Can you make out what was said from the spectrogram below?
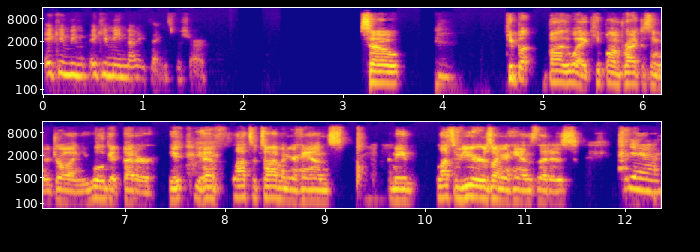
it can be it can mean many things for sure. So keep up, by the way, keep on practicing your drawing. You will get better. You, you have lots of time on your hands. I mean, lots of years on your hands, that is. yeah,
